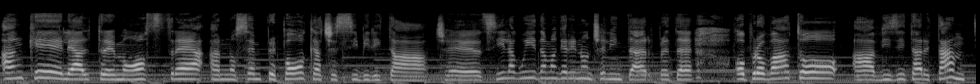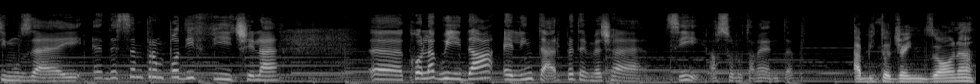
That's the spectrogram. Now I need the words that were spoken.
Anche le altre mostre hanno sempre poca accessibilità, cioè sì la guida magari non c'è l'interprete, ho provato a visitare tanti musei ed è sempre un po' difficile. Eh, con la guida e l'interprete invece sì, assolutamente. Abito già in zona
